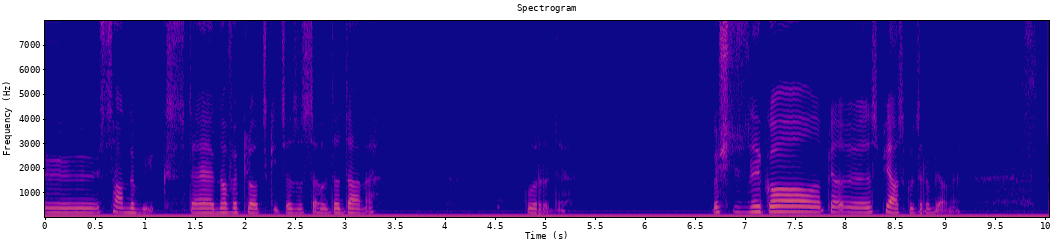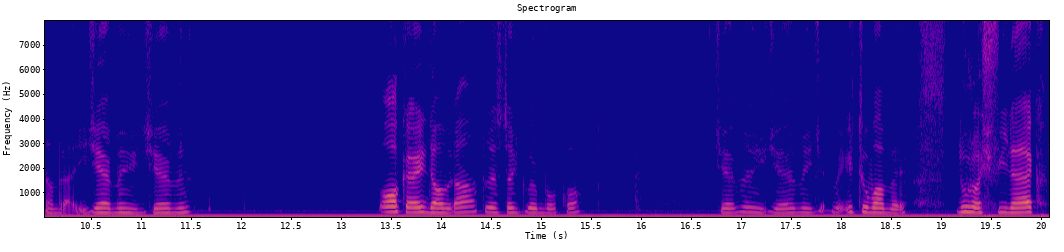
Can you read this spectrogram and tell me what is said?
y, Sandbricks, te nowe klocki, co zostały dodane. Kurde. Jakoś tylko pia- z piasku zrobione. Dobra, idziemy, idziemy. Okej, dobra, tu jest dość głęboko. Idziemy, idziemy, idziemy. I tu mamy dużo świnek.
